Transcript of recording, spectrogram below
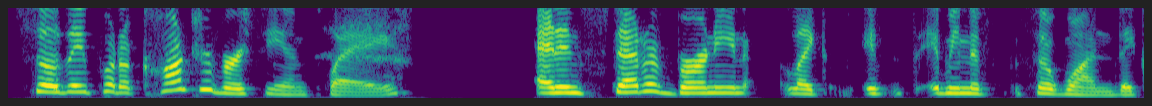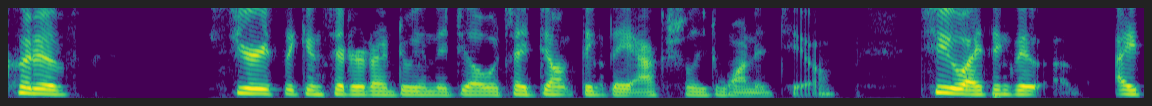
So they put a controversy in play. And instead of burning like if I mean if so one, they could have seriously considered undoing the deal, which I don't think they actually wanted to. Two, I think that I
